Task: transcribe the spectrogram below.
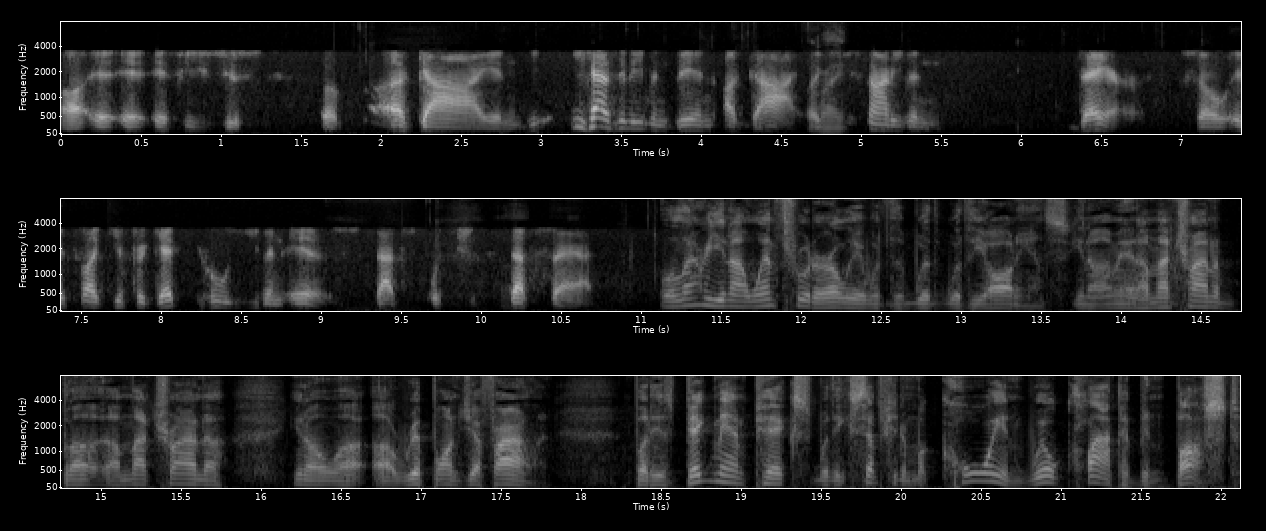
Uh, if he's just a, a guy, and he, he hasn't even been a guy. Like Right. he's not even there. So it's like you forget who he even is. That's which that's sad. Well, Larry, you know, I went through it earlier with the, with with the audience. You know, I mean, I'm not trying to I'm not trying to, you know, uh, uh, rip on Jeff Ireland, but his big man picks, with the exception of McCoy and Will Clapp, have been bust.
